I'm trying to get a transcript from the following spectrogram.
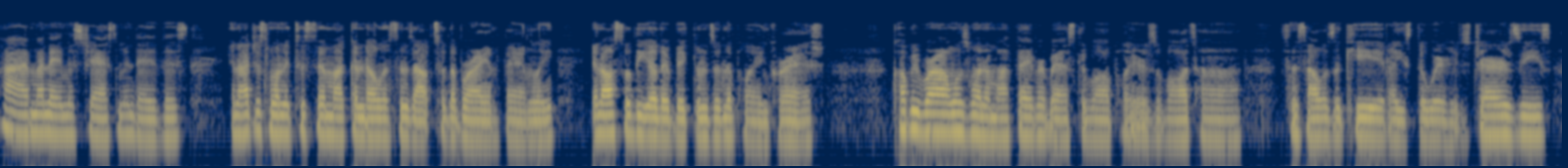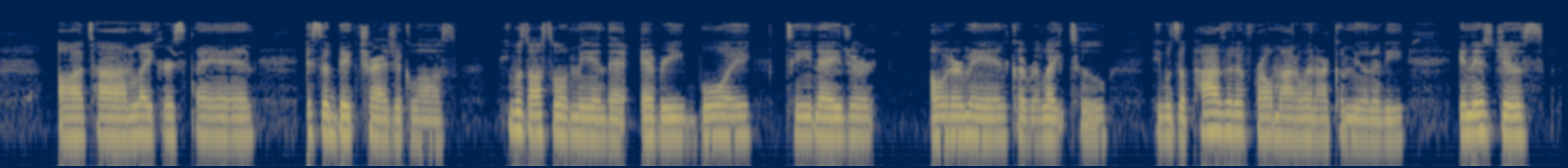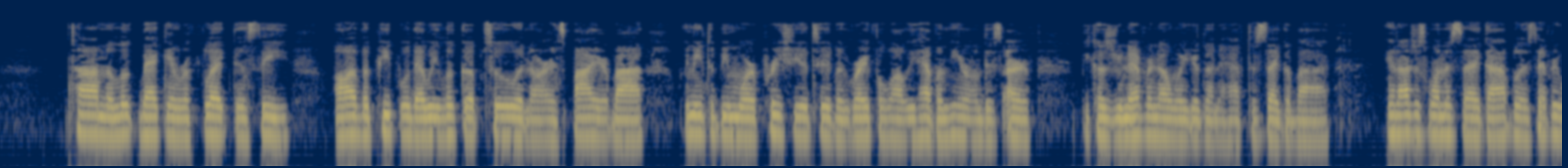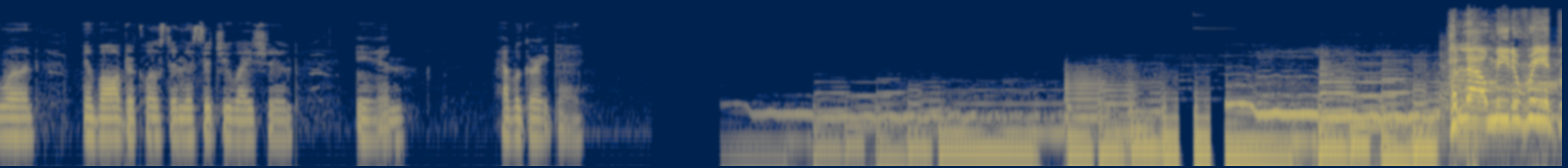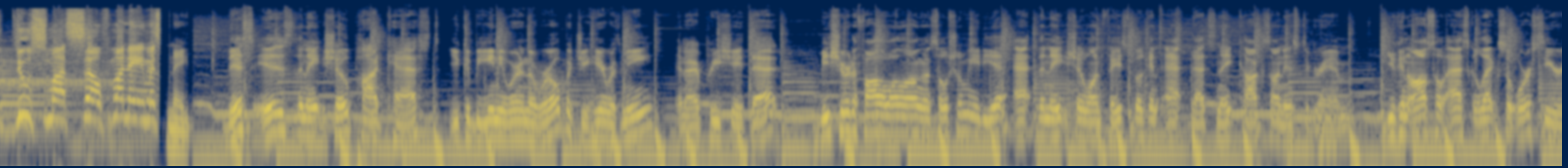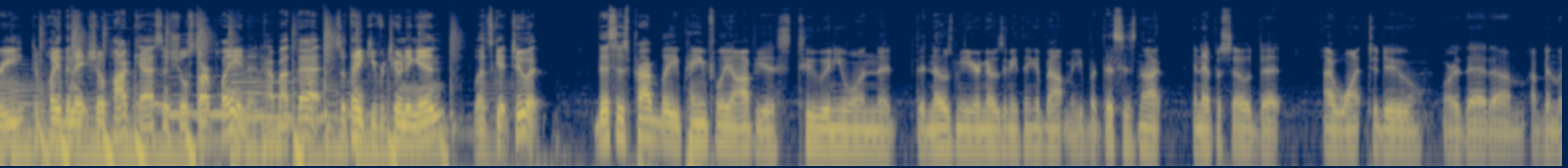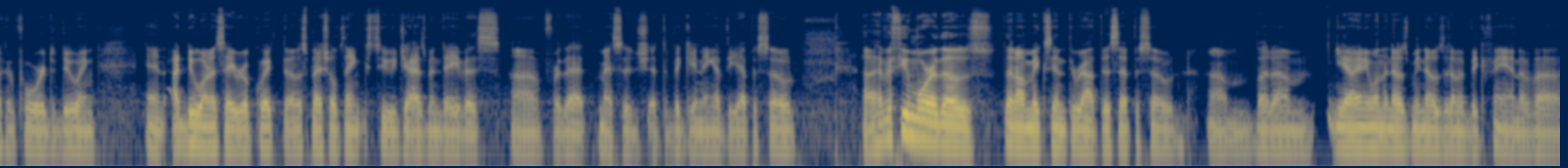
Hi, my name is Jasmine Davis, and I just wanted to send my condolences out to the Bryant family and also the other victims in the plane crash. Kobe Bryant was one of my favorite basketball players of all time. Since I was a kid, I used to wear his jerseys. All time Lakers fan. It's a big tragic loss. He was also a man that every boy, teenager, older man could relate to. He was a positive role model in our community. And it's just time to look back and reflect and see all the people that we look up to and are inspired by. We need to be more appreciative and grateful while we have them here on this earth because you never know when you're going to have to say goodbye. And I just want to say God bless everyone involved or close in this situation and have a great day. Allow me to reintroduce myself. My name is Nate. This is the Nate Show podcast. You could be anywhere in the world, but you're here with me, and I appreciate that. Be sure to follow along on social media at The Nate Show on Facebook and at That's Nate Cox on Instagram. You can also ask Alexa or Siri to play The Nate Show podcast, and she'll start playing it. How about that? So thank you for tuning in. Let's get to it. This is probably painfully obvious to anyone that, that knows me or knows anything about me, but this is not an episode that I want to do or that um, I've been looking forward to doing. And I do want to say real quick though, special thanks to Jasmine Davis uh, for that message at the beginning of the episode. Uh, I have a few more of those that I'll mix in throughout this episode. Um, but um, you know, anyone that knows me knows that I'm a big fan of uh,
